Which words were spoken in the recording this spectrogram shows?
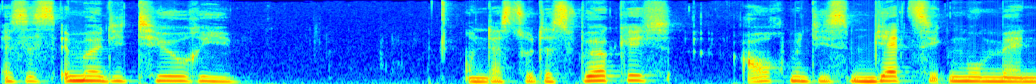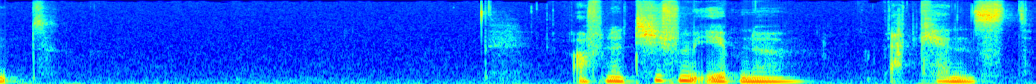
es ist immer die Theorie. Und dass du das wirklich auch mit diesem jetzigen Moment auf einer tiefen Ebene erkennst,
